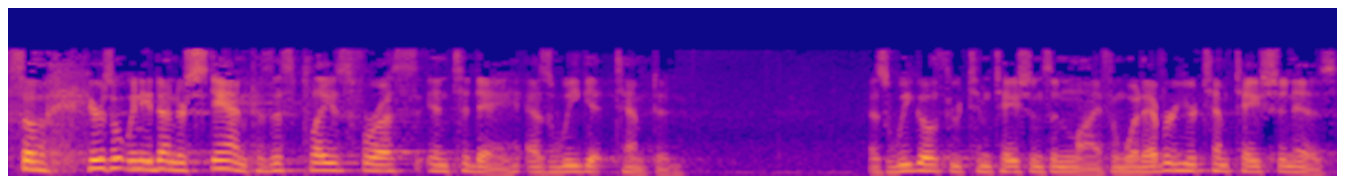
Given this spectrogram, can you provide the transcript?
So here's what we need to understand because this plays for us in today as we get tempted. As we go through temptations in life, and whatever your temptation is,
